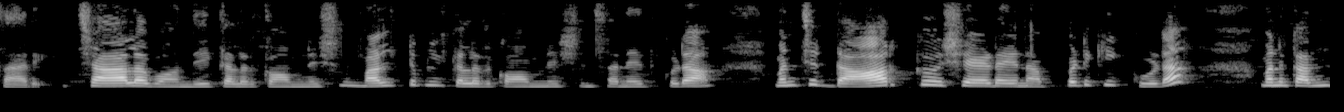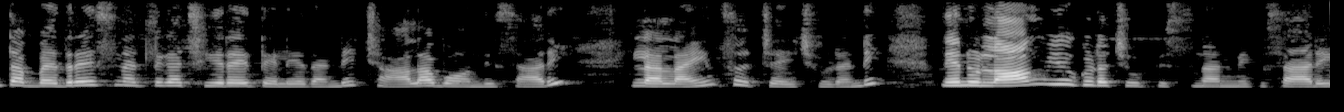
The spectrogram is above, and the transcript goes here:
శారీ. చాలా బాగుంది ఈ colour combination. Multiple colour combinations అనేది కూడా మంచి డార్క్ షేడ్ అయినప్పటికీ కూడా మనకు అంత బెదరేసినట్లుగా చీర అయితే లేదండి. చాలా బాగుంది శారీ ఇలా లైన్స్ వచ్చాయి చూడండి. నేను లాంగ్ వ్యూ కూడా చూపిస్తున్నాను మీకు శారీ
